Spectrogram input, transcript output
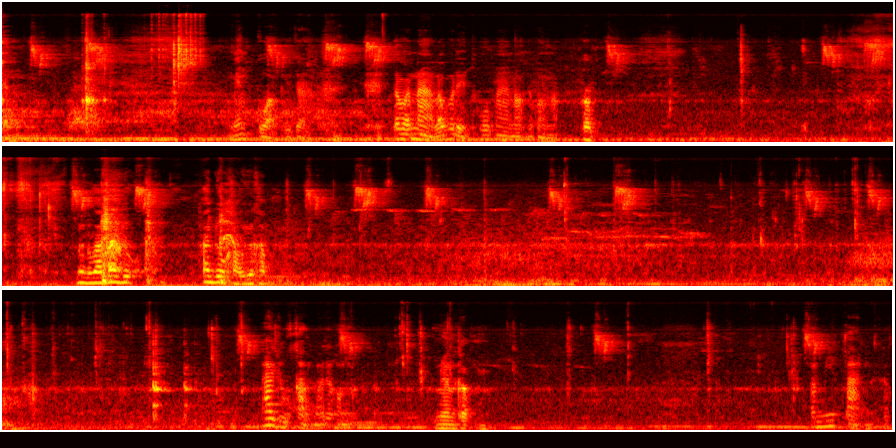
อันแม่งกวกอยู่จ้ะแต่ว่าหน้าเราไม่ได้โทั่วมาเนาะทุกคนเนาะครับมันก็ว่าพายุพายุเขาอยู่ครับ พาอยู่ขับมาทุกคนเนาะเมียนครับมันมีปาดนะครับ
